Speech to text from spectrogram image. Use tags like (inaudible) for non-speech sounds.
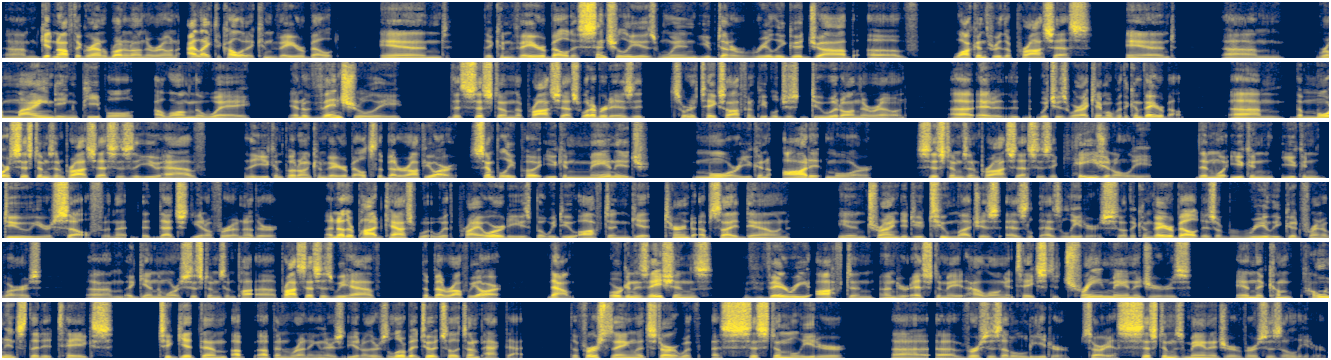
Um, getting off the ground, running on their own, I like to call it a conveyor belt. And the conveyor belt essentially is when you've done a really good job of walking through the process and um, reminding people along the way. And eventually, the system, the process, whatever it is, it sort of takes off and people just do it on their own, uh, and, which is where I came up with the conveyor belt. Um, the more systems and processes that you have that you can put on conveyor belts, the better off you are. Simply put, you can manage more, you can audit more systems and processes occasionally than what you can you can do yourself, and that that's you know for another another podcast w- with priorities. But we do often get turned upside down in trying to do too much as as as leaders. So the conveyor belt is a really good friend of ours. Um, again, the more systems and po- uh, processes we have, the better off we are. Now, organizations very often underestimate how long it takes to train managers and the components that it takes to get them up up and running. And there's you know there's a little bit to it, so let's unpack that. The first thing, let's start with a system leader uh, uh, versus a leader. Sorry, a systems manager versus a leader.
